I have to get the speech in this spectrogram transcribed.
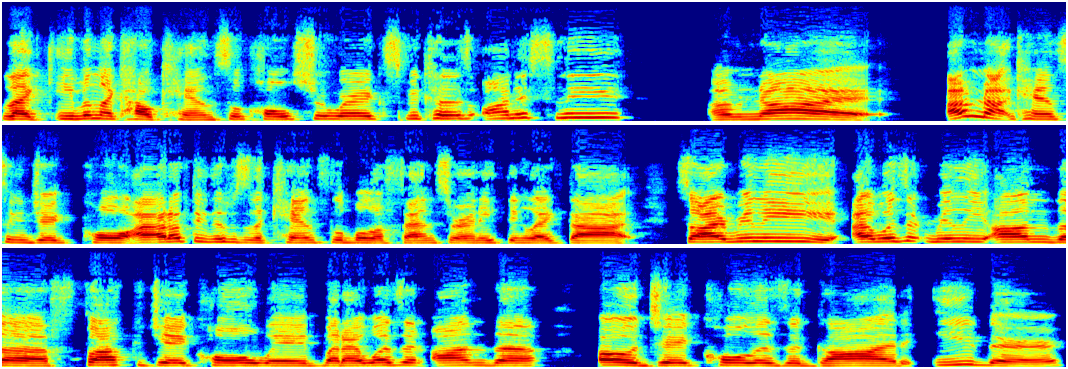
like even like how cancel culture works because honestly i'm not i'm not canceling j. Cole. I don't think this was a cancelable offense or anything like that. So i really i wasn't really on the fuck j. Cole wave but i wasn't on the oh j. Cole is a god either.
